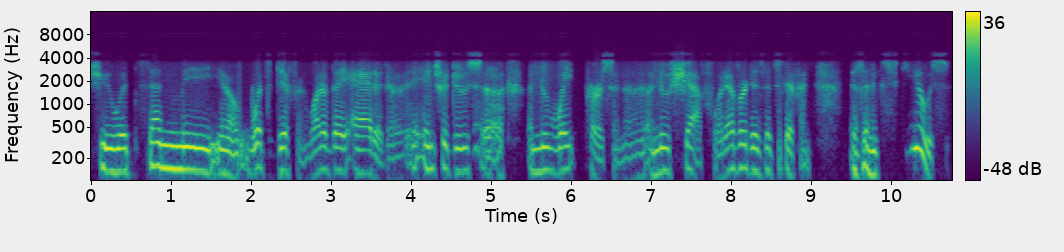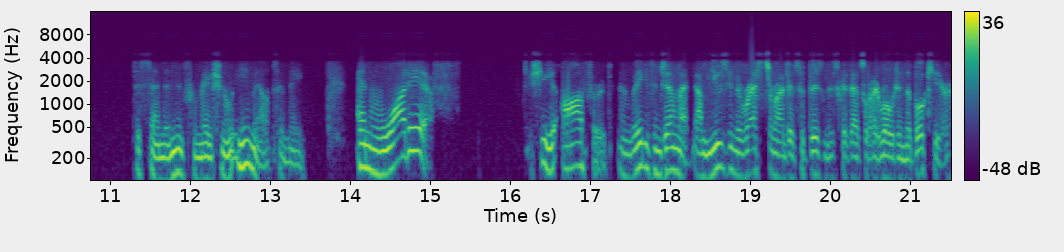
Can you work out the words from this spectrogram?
she would send me, you know, what's different, what have they added, uh, introduce a, a, new wait person, a, a, new chef, whatever it is that's different, as an excuse to send an informational email to me. And what if she offered, and ladies and gentlemen, I'm using the restaurant as a business because that's what I wrote in the book here,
